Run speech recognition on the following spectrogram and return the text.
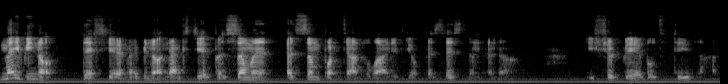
Maybe not this year, maybe not next year, but somewhere at some point down the line, if you're persistent enough, you should be able to do that.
